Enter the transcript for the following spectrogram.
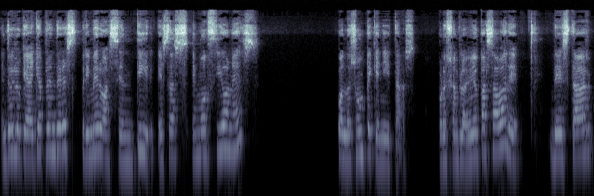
Entonces lo que hay que aprender es primero a sentir esas emociones cuando son pequeñitas. Por ejemplo, a mí me pasaba de, estar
